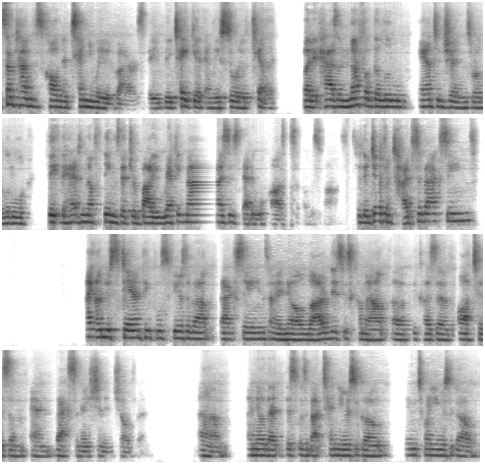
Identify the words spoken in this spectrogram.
Sometimes it's called an attenuated virus. They, they take it and they sort of kill it, but it has enough of the little antigens or a little, they, have enough things that your body recognizes that it will cause a response. So there are different types of vaccines. I understand people's fears about vaccines, and I know a lot of this has come out of because of autism and vaccination in children. Um, I know that this was about 10 years ago maybe 20 years ago,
